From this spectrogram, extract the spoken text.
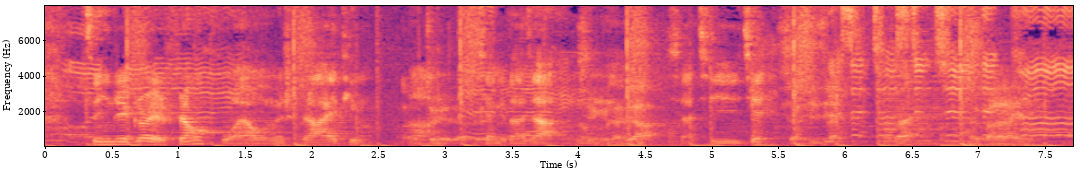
最近这歌也非常火呀，我们也是非常爱听啊。对的，献给大家，献给大家，下期见，下期见，拜拜，拜拜。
